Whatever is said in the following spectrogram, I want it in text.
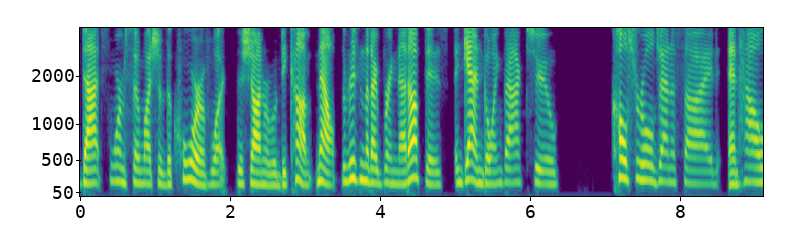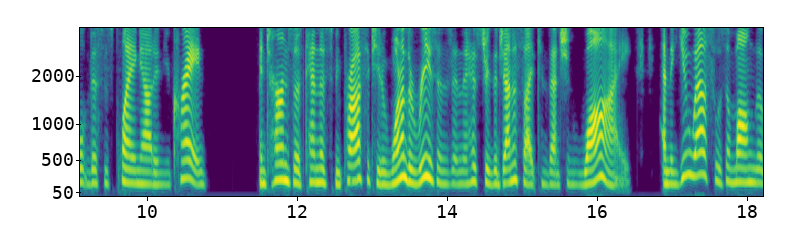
that forms so much of the core of what the genre would become. Now, the reason that I bring that up is, again, going back to cultural genocide and how this is playing out in Ukraine in terms of can this be prosecuted, one of the reasons in the history of the Genocide Convention why, and the U.S. was among the,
